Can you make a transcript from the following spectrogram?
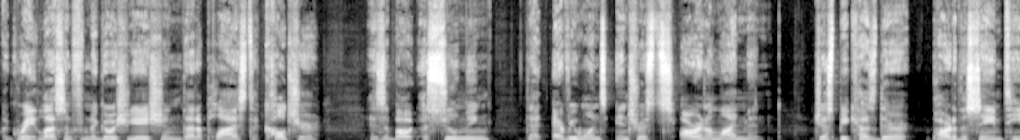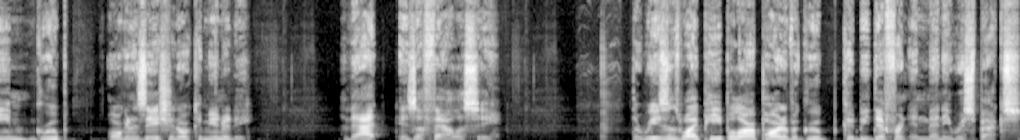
A great lesson from negotiation that applies to culture is about assuming that everyone's interests are in alignment just because they're part of the same team, group, organization, or community. That is a fallacy. The reasons why people are a part of a group could be different in many respects.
